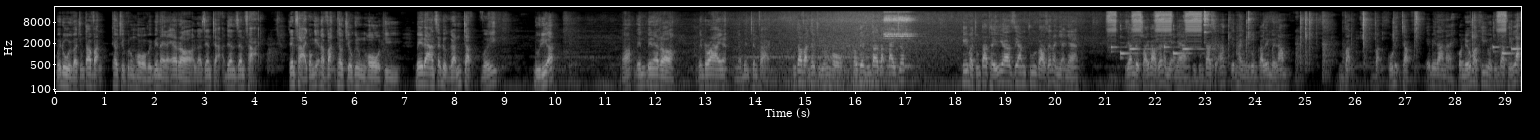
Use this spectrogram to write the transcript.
với đùi và chúng ta vặn theo chiều kim đồng hồ. Với bên này là R, là gen trả, gen gen phải. Gen phải có nghĩa là vặn theo chiều kim đồng hồ thì bê đan sẽ được gắn chặt với đùi đĩa. Đó, bên bên R, bên right là bên chân phải. Chúng ta vặn theo chiều kim đồng hồ. Đầu tiên chúng ta vặn tay trước. Khi mà chúng ta thấy à, gen chui vào rất là nhẹ nhàng gen được xoáy vào rất là nhẹ nhàng thì chúng ta sẽ tiến hành dùng cà lê 15 vặn vặn cố định chặt cái bê đan này. Còn nếu mà khi mà chúng ta thấy lặng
